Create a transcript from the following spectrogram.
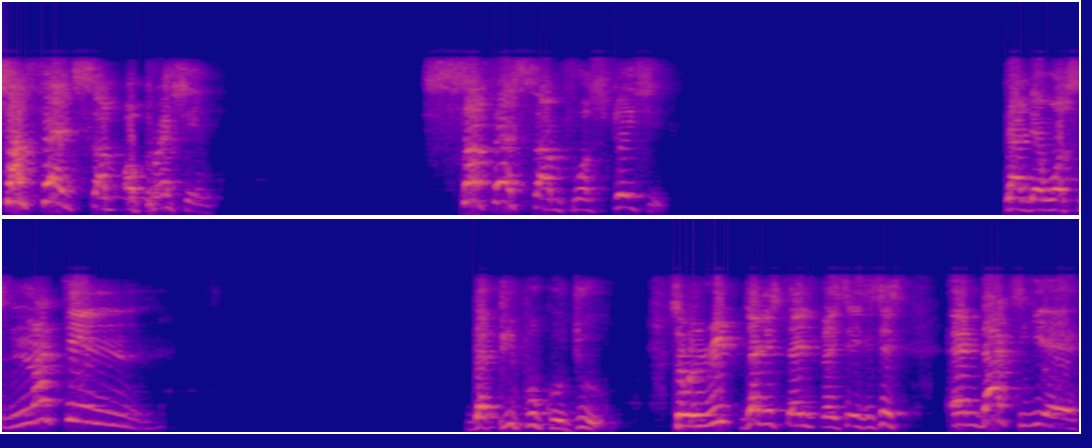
suffered some oppression, suffered some frustration, that there was nothing the people could do. So we read Judges 10 verse 8, it says, And that year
